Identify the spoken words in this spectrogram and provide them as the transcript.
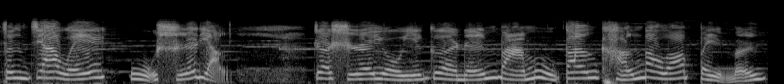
增加为五十两。这时，有一个人把木杆扛到了北门，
